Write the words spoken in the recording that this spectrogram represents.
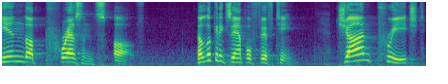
in the presence of. Now look at example 15. John preached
